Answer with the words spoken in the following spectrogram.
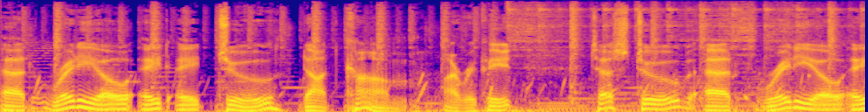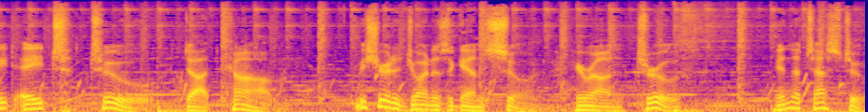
at radio882.com. I repeat, testtube at radio882.com. Be sure to join us again soon here on Truth in the Test Tube.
